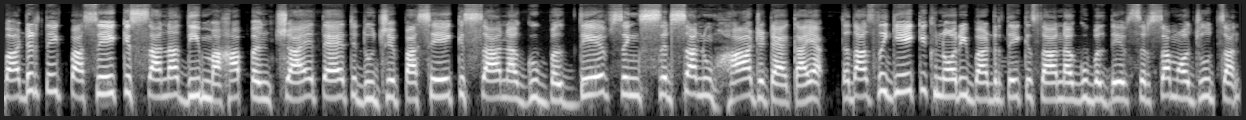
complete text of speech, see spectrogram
ਬਾਰਡਰ ਤੇ ਇੱਕ ਪਾਸੇ ਕਿਸਾਨਾਂ ਦੀ ਮਹਾ ਪੰਚਾਇਤ ਹੈ ਤੇ ਦੂਜੇ ਪਾਸੇ ਕਿਸਾਨ ਆਗੂ ਬਲਦੇਵ ਸਿੰਘ ਸਿਰਸਾ ਨੂੰ ਹਾਰਟ ਅਟੈਕ ਆਇਆ। ਤਾਂ ਦੱਸ ਦਈਏ ਕਿ ਖਨੌਰੀ ਬਾਰਡਰ ਤੇ ਕਿਸਾਨ ਆਗੂ ਬਲਦੇਵ ਸਿਰਸਾ ਮੌਜੂਦ ਸਨ,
